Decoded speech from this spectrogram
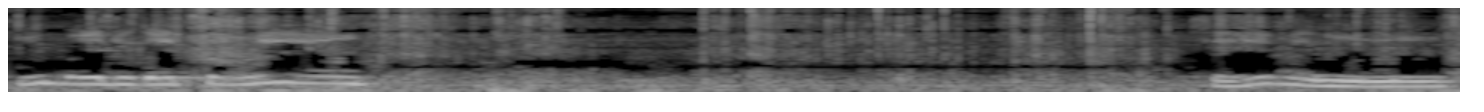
You got some mail. It's a heavy one now.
